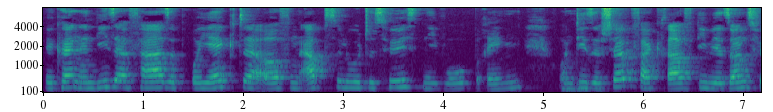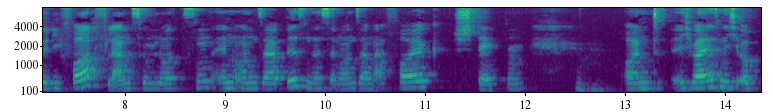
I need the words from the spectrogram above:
Wir können in dieser Phase Projekte auf ein absolutes Höchstniveau bringen und diese Schöpferkraft, die wir sonst für die Fortpflanzung nutzen, in unser Business, in unseren Erfolg stecken. Mhm. Und ich weiß nicht, ob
